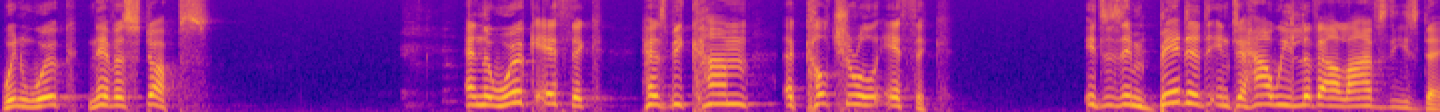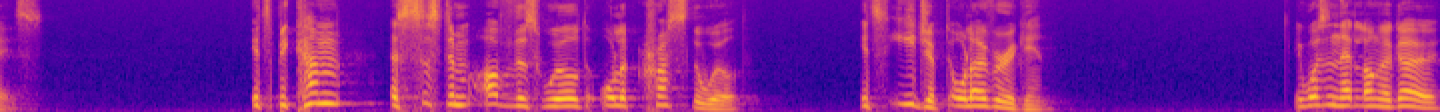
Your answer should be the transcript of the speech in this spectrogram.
when work never stops. And the work ethic has become a cultural ethic. It is embedded into how we live our lives these days. It's become a system of this world all across the world. It's Egypt all over again. It wasn't that long ago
